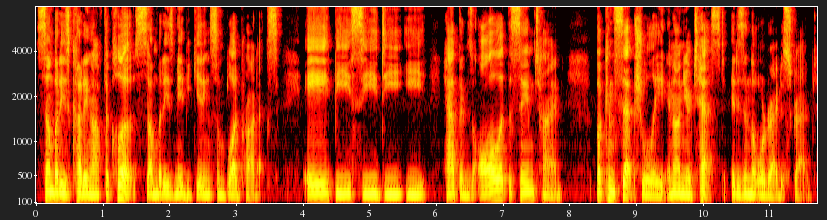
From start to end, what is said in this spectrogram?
Somebody's cutting off the clothes, somebody's maybe getting some blood products. A, B, C, D, E happens all at the same time, but conceptually and on your test, it is in the order I described.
